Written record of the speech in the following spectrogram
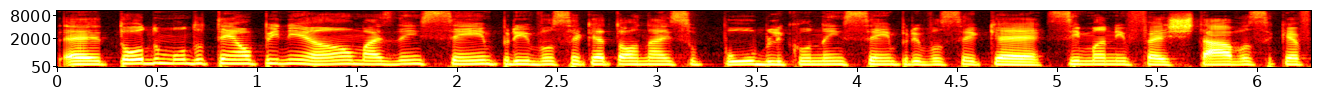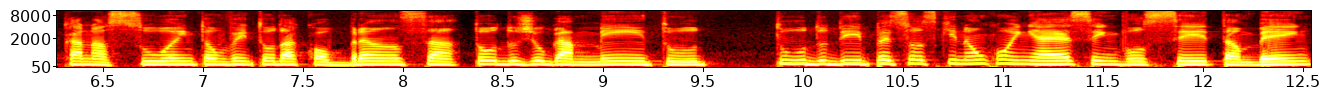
é, todo mundo tem opinião, mas nem sempre você quer tornar isso público, nem sempre você quer se manifestar, você quer ficar na sua, então vem toda a cobrança, todo o julgamento, tudo de pessoas que não conhecem você também,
